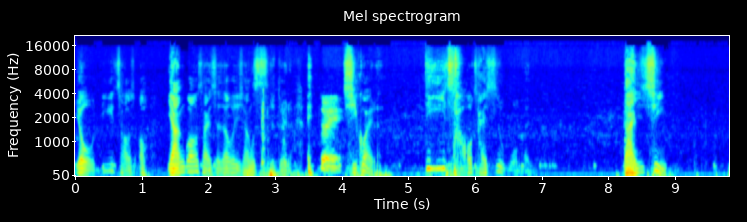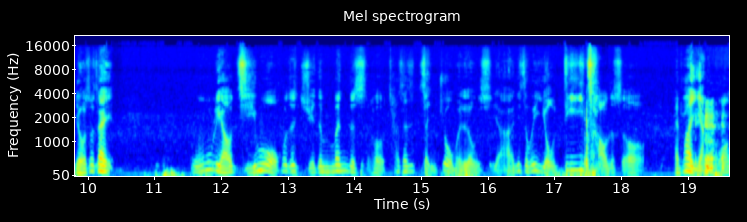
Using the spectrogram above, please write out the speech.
有低潮的时候哦，阳光洒在身上会想死就对了。哎，对，奇怪了，低潮才是我们男性有时候在无聊、寂寞或者觉得闷的时候，它才是拯救我们的东西啊！你怎么会有低潮的时候还怕阳光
